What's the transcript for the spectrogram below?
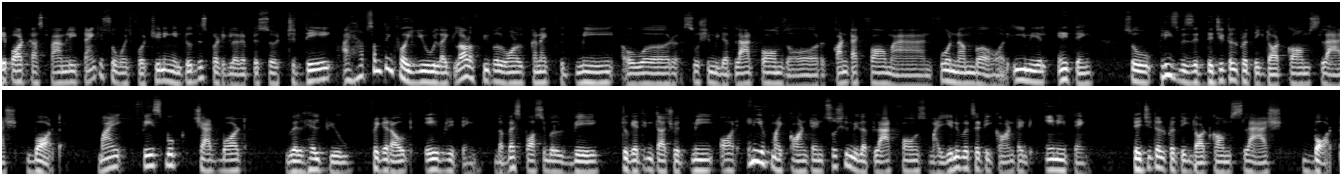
Hey, podcast family, thank you so much for tuning into this particular episode. Today, I have something for you. Like a lot of people want to connect with me over social media platforms or contact form and phone number or email, anything. So please visit digitalpratik.com slash bot. My Facebook chatbot will help you figure out everything, the best possible way to get in touch with me or any of my content, social media platforms, my university content, anything. digitalpratik.com slash bot.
